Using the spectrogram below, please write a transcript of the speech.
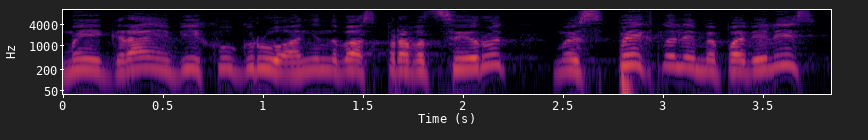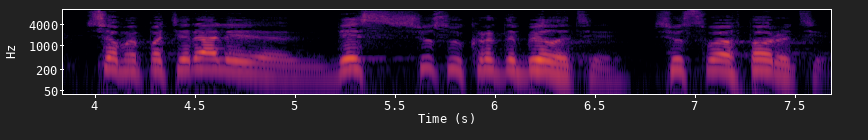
мы играем в их игру, они на вас провоцируют, мы вспыхнули, мы повелись, все, мы потеряли весь, всю свою credibility, всю свою authority.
